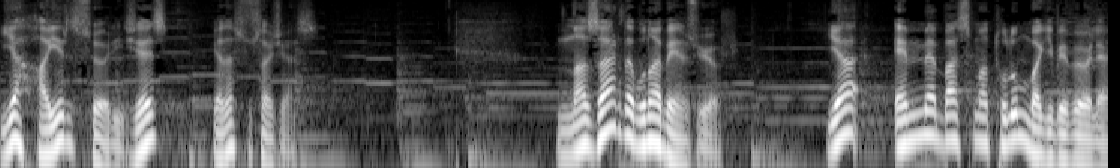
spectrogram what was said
Ya hayır söyleyeceğiz ya da susacağız. Nazar da buna benziyor. Ya emme basma tulumba gibi böyle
